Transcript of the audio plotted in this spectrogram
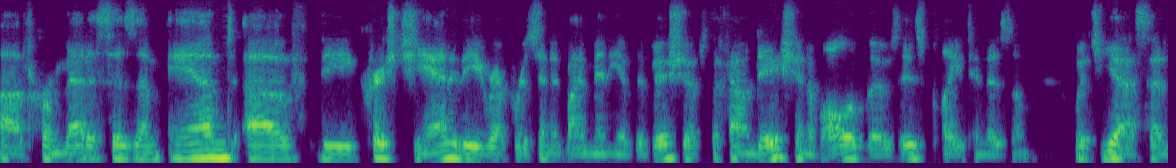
of Hermeticism, and of the Christianity represented by many of the bishops, the foundation of all of those is Platonism, which, yes, had,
